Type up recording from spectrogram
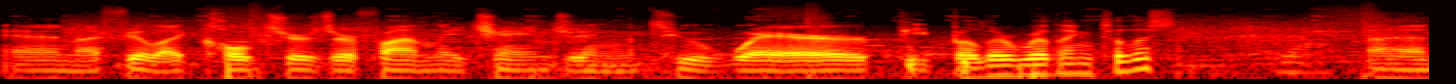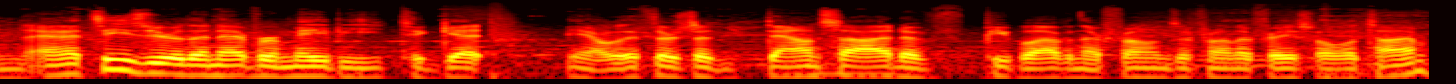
and I feel like cultures are finally changing to where people are willing to listen. And, and it's easier than ever, maybe, to get, you know, if there's a downside of people having their phones in front of their face all the time,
